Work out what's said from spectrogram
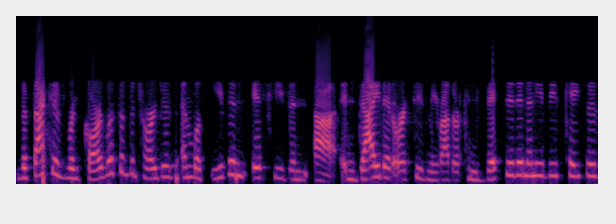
the fact is, regardless of the charges, and look, even if he's in, uh, indicted or, excuse me, rather convicted in any of these cases,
